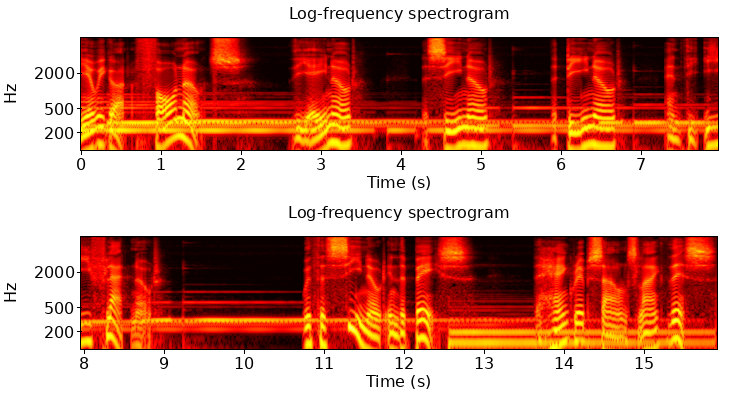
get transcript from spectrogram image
Here we got four notes the A note, the C note, the D note, and the E flat note. With the C note in the bass, the hand grip sounds like this.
